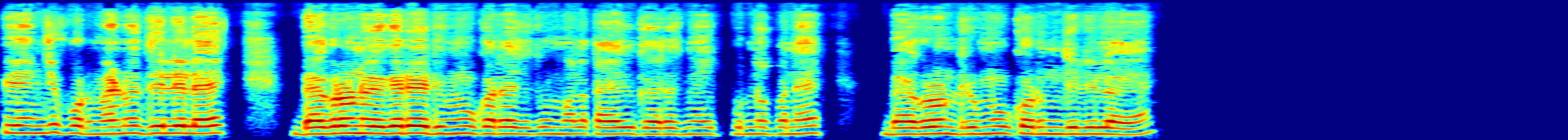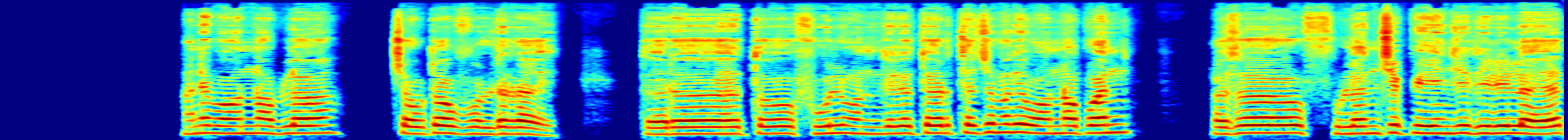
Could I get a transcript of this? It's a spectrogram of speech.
पी एन जी फॉर्मॅटमध्ये दिलेलं आहे. बॅकग्राऊंड वगैरे रिमूव्ह करायची तुम्हाला काहीच गरज नाही. पूर्णपणे बॅकग्राऊंड रिमूव्ह करून दिलेलं आहे. आणि भावांनो आपला चौथा फोल्डर आहे. तर तो फुल म्हणून दिलं. तर त्याच्यामध्ये भावांनो आपण असं फुलांचे पी एन जी दिलेले आहेत.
